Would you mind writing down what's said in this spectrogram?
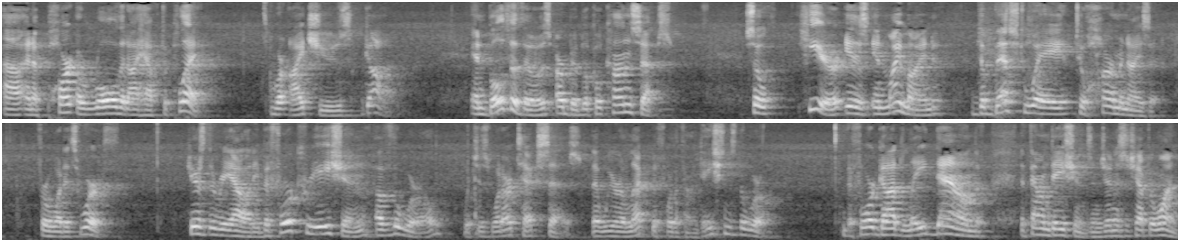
uh, and a part, a role that I have to play where I choose God? And both of those are biblical concepts. So here is, in my mind, the best way to harmonize it for what it's worth. Here's the reality before creation of the world, which is what our text says, that we are elect before the foundations of the world, before God laid down the, the foundations in Genesis chapter 1,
